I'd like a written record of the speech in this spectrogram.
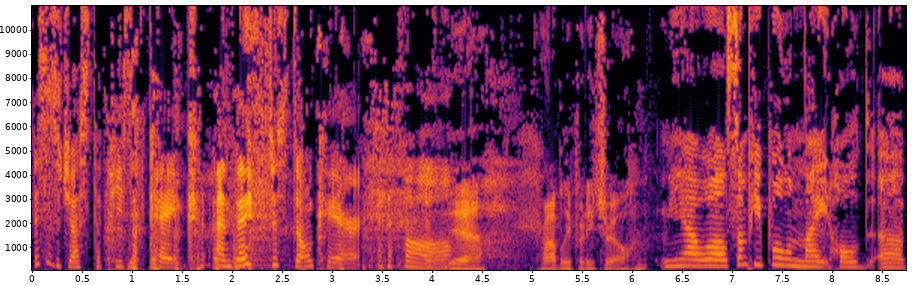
this is just a piece of cake, and they just don't care. Aww. Yeah. Probably pretty true. Yeah, well, some people might hold a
